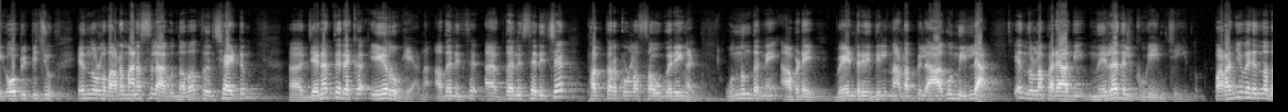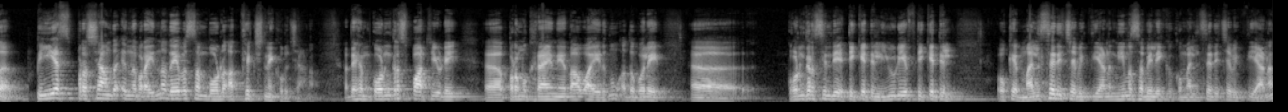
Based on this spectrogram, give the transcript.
ഏകോപിപ്പിച്ചു എന്നുള്ളതാണ് മനസ്സിലാകുന്നത്. തീർച്ചയായിട്ടും ജനത്തിരക്ക് ഏറുകയാണ്. അതനുസ അതനുസരിച്ച് ഭക്തർക്കുള്ള സൗകര്യങ്ങൾ ഒന്നും തന്നെ അവിടെ വേണ്ട രീതിയിൽ നടപ്പിലാകുന്നില്ല എന്നുള്ള പരാതി നിലനിൽക്കുകയും ചെയ്യുന്നു. പറഞ്ഞു വരുന്നത് പി എസ് പ്രശാന്ത് എന്ന് പറയുന്ന ദേവസ്വം ബോർഡ് അധ്യക്ഷനെക്കുറിച്ചാണ്. അദ്ദേഹം കോൺഗ്രസ് പാർട്ടിയുടെ പ്രമുഖരായ നേതാവായിരുന്നു. അതുപോലെ കോൺഗ്രസിന്റെ ടിക്കറ്റിൽ യു ഡി എഫ് ടിക്കറ്റിൽ ഒക്കെ മത്സരിച്ച വ്യക്തിയാണ് നിയമസഭയിലേക്കൊക്കെ മത്സരിച്ച വ്യക്തിയാണ്.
